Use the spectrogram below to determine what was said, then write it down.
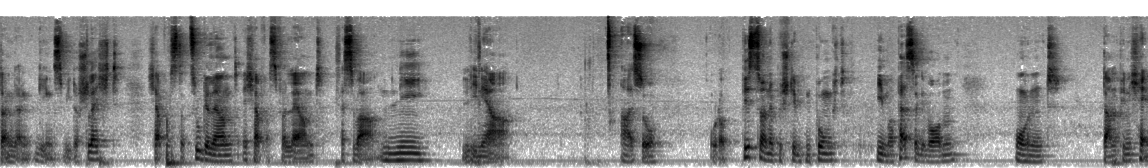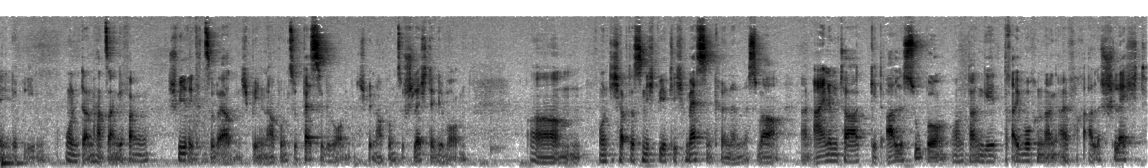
dann ging es wieder schlecht. Ich habe was dazugelernt, ich habe was verlernt. Es war nie linear. Also oder bis zu einem bestimmten Punkt immer besser geworden und dann bin ich hängen geblieben. Und dann hat es angefangen, schwieriger zu werden. Ich bin ab und zu besser geworden, ich bin ab und zu schlechter geworden. Ähm, und ich habe das nicht wirklich messen können. Es war an einem Tag geht alles super und dann geht drei Wochen lang einfach alles schlecht.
